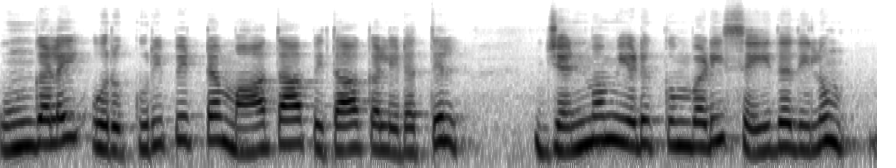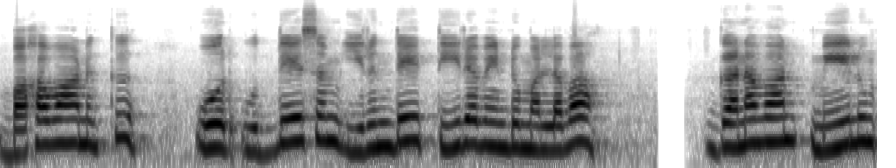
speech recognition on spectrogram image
உங்களை ஒரு குறிப்பிட்ட மாதா பிதாக்களிடத்தில் ஜென்மம் எடுக்கும்படி செய்ததிலும் பகவானுக்கு ஓர் உத்தேசம் இருந்தே தீர வேண்டுமல்லவா? கணவான் மேலும்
